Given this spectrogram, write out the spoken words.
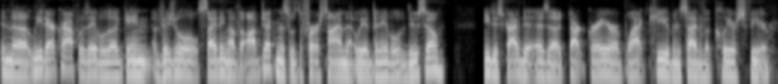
in the lead aircraft was able to gain a visual sighting of the object, and this was the first time that we had been able to do so. He described it as a dark gray or a black cube inside of a clear sphere.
